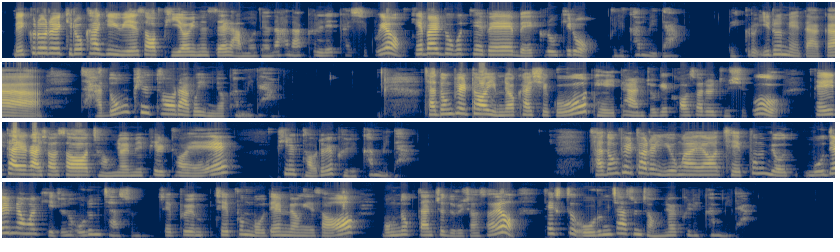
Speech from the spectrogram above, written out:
매크로를 기록하기 위해서 비어있는 셀 아무데나 하나 클릭하시고요. 개발 도구 탭에 매크로 기록 클릭합니다. 매크로 이름에다가 자동 필터라고 입력합니다. 자동 필터 입력하시고 데이터 안쪽에 커서를 두시고 데이터에 가셔서 정렬 및 필터에 필터를 클릭합니다. 자동 필터를 이용하여 제품 모델명을 기준 오름차순, 제품, 제품 모델명에서 목록 단추 누르셔서요. 텍스트 오름차순 정렬 클릭합니다.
